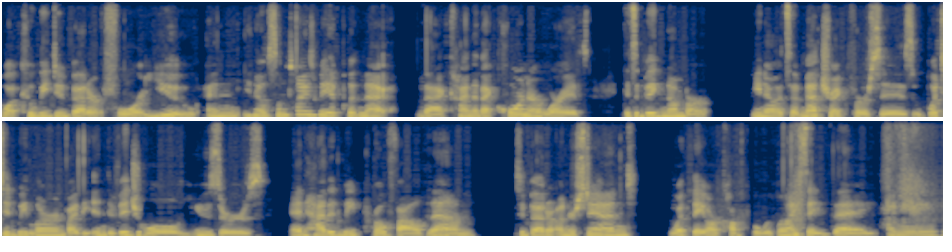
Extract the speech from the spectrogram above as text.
what could we do better for you. And, you know, sometimes we get put in that that kind of that corner where it's it's a big number. You know, it's a metric versus what did we learn by the individual users and how did we profile them to better understand what they are comfortable with. When I say they, I mean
